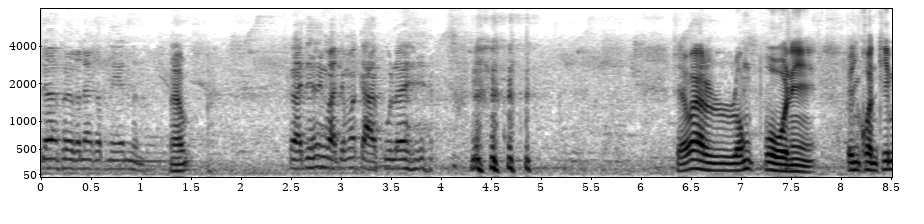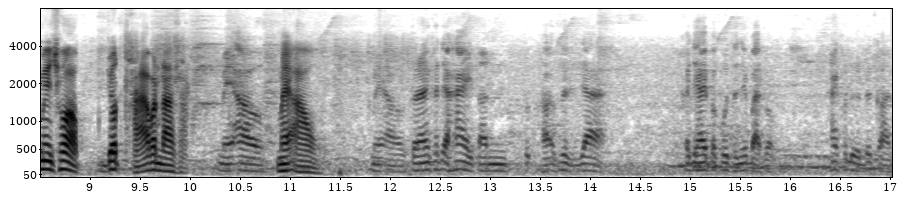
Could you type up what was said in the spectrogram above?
เจ้าหน้าอำเภอก็นักกำเนินนู่นครับกาจะจังหวัดจะมากราบกูเลย แต่ว่าหลวงปู่นี่ เป็นคนที่ไม่ชอบยศถาบรรดาศักดิ์ไม่เอา ไม่เอา ไม่เอาตอนนั้นเขาจะให้ตอนพระพุทธเจ้าเขาจะให้พระคุณสัญญาบัตรบอก ให้คนอื่นไปก่อน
